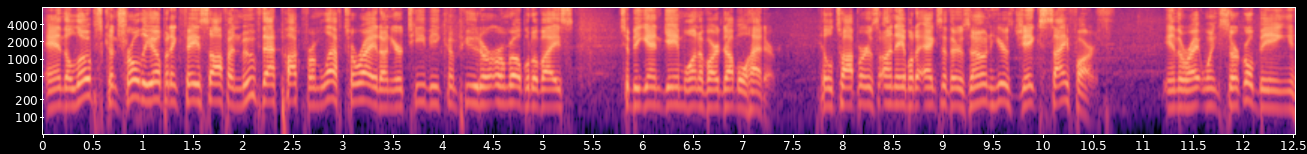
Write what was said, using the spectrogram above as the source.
and the Lopes control the opening faceoff and move that puck from left to right on your TV, computer, or mobile device to begin game one of our doubleheader. Hilltoppers unable to exit their zone. Here's Jake Seifarth in the right wing circle being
